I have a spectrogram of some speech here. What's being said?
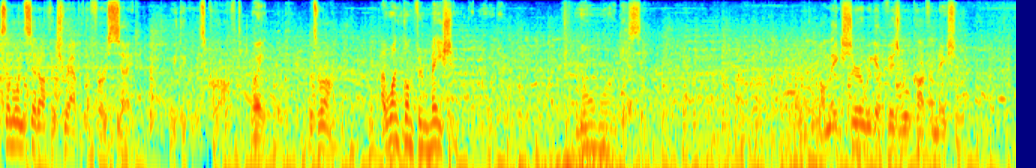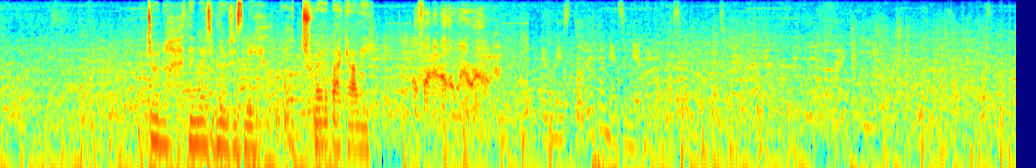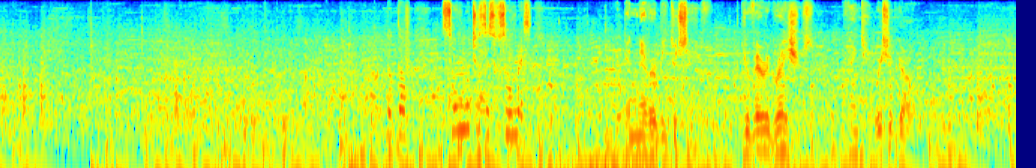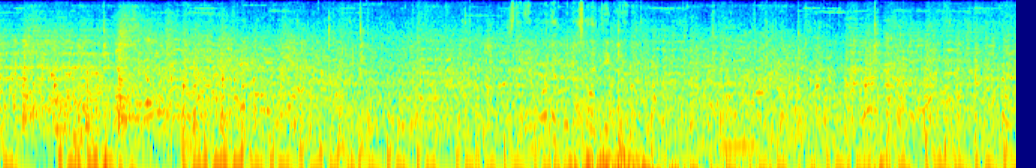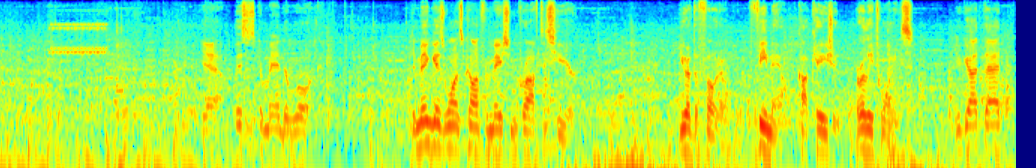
Someone set off a trap at the first site. We think it was Croft. Wait, What's wrong? I want confirmation, Commander. No more guessing. I'll make sure we get visual confirmation. Jonah, they might have noticed me. I'll try the back alley. I'll find another way around. Ernesto, déjame enseñarte cómo hacerlo. Doctor, son muchos de sus hombres. You can never be too safe. You're very gracious. Thank you. We should go. Estaría muy orgulloso de ti, cariño. Yeah, this is Commander Rourke. Dominguez wants confirmation Croft is here. You have the photo. Female, Caucasian, early 20s. You got that?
